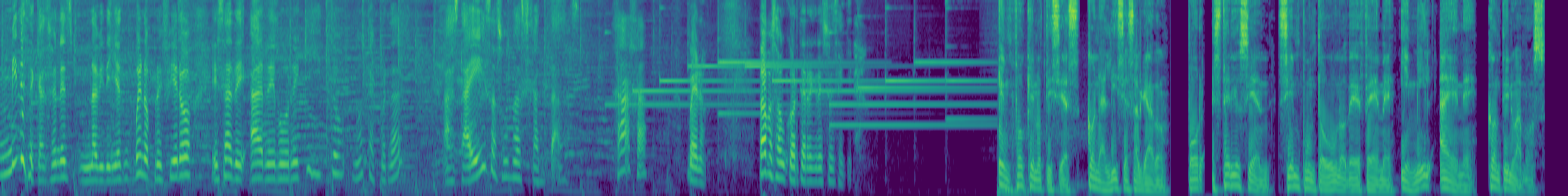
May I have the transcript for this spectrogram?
miles de canciones navideñas. Bueno, prefiero esa de Arreborequito, ¿no? ¿Te acuerdas? Hasta esas son más cantadas. Jaja. Bueno, vamos a un corte, regreso enseguida. Enfoque Noticias con Alicia Salgado por Stereo 100, 100.1 de FM y 1000 AM. Continuamos.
